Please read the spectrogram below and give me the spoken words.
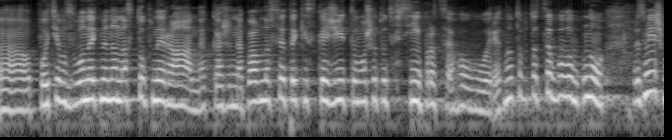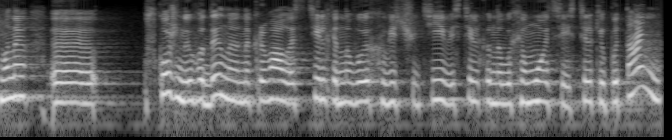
Е, Потім дзвонить мені на наступний ранок, каже, напевно, все-таки скажіть, тому що тут всі про це говорять. Ну, тобто, це було, ну, розумієш, мене е, з кожною годиною накривало стільки нових відчуттів, і стільки нових емоцій, стільки питань,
